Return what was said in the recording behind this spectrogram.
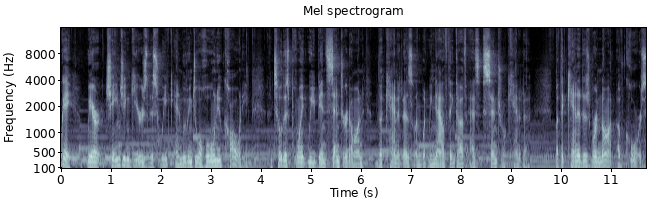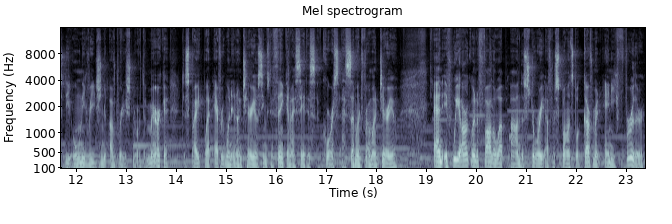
Okay, we are changing gears this week and moving to a whole new colony. Until this point, we've been centered on the Canadas, on what we now think of as Central Canada. But the Canadas were not, of course, the only region of British North America, despite what everyone in Ontario seems to think, and I say this, of course, as someone from Ontario. And if we are going to follow up on the story of responsible government any further,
